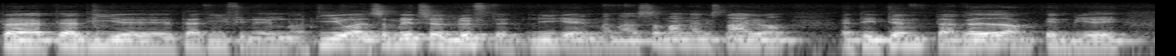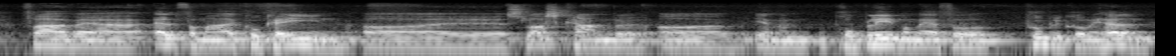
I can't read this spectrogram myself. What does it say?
der, der, er de, øh, der er de i finalen. Og de er jo altså med til at løfte ligaen. Man har så mange gange snakket om, at det er dem, der redder NBA fra at være alt for meget kokain og øh, slåskampe og jamen, problemer med at få publikum i hallen.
